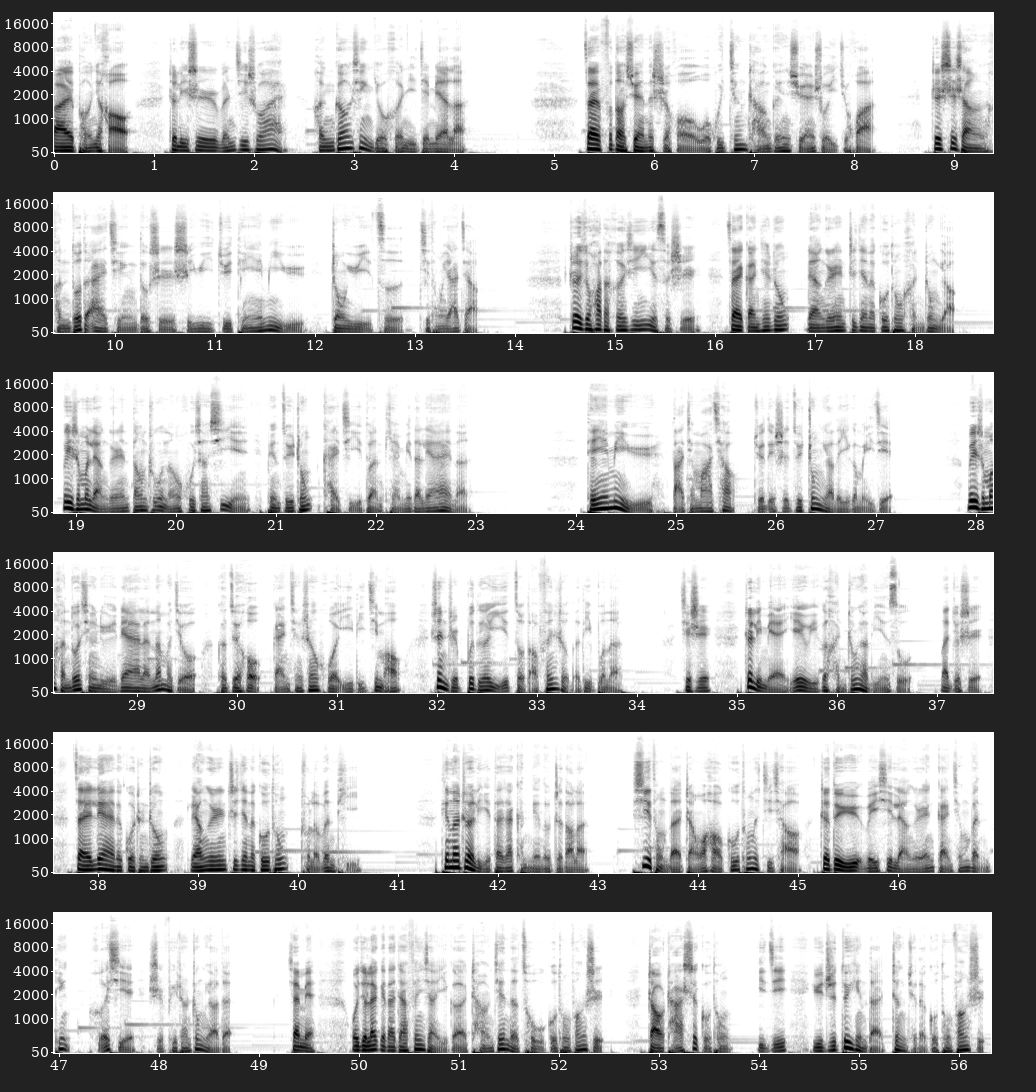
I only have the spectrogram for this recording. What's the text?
嗨，朋友你好，这里是文姬说爱，很高兴又和你见面了。在辅导学员的时候，我会经常跟学员说一句话：这世上很多的爱情都是始于一句甜言蜜语，终于一次鸡同鸭讲。这句话的核心意思是在感情中，两个人之间的沟通很重要。为什么两个人当初能互相吸引，并最终开启一段甜蜜的恋爱呢？甜言蜜语、打情骂俏，绝对是最重要的一个媒介。为什么很多情侣恋爱了那么久，可最后感情生活一地鸡毛，甚至不得已走到分手的地步呢？其实这里面也有一个很重要的因素，那就是在恋爱的过程中，两个人之间的沟通出了问题。听到这里，大家肯定都知道了，系统的掌握好沟通的技巧，这对于维系两个人感情稳定和谐是非常重要的。下面我就来给大家分享一个常见的错误沟通方式——找茬式沟通，以及与之对应的正确的沟通方式。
